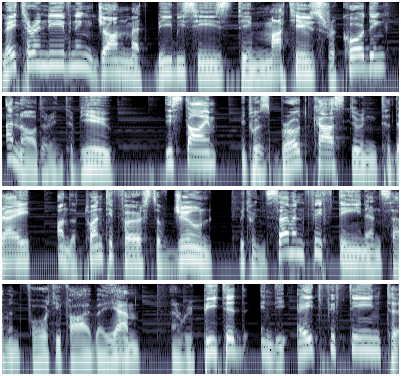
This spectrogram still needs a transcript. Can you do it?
Later in the evening, John met BBC's Tim Matthews recording another interview. This time, it was broadcast during today on the 21st of June between 7.15 and 7.45 am and repeated in the 8.15 to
